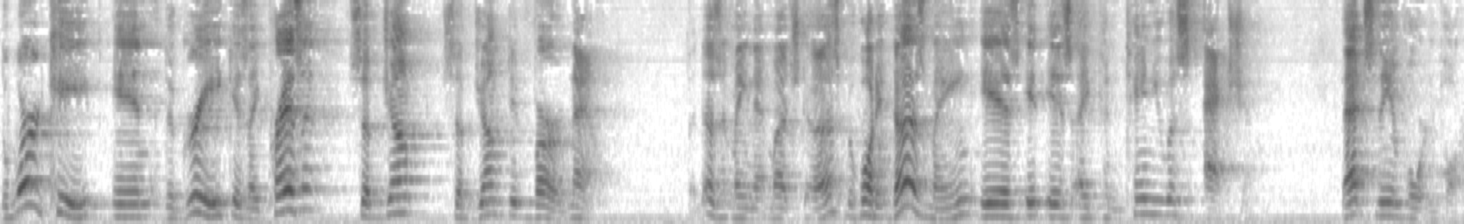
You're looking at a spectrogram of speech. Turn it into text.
the word keep in the Greek is a present subjunct, subjunctive verb. Now, that doesn't mean that much to us, but what it does mean is it is a continuous action. That's the important part.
